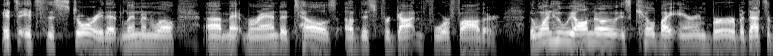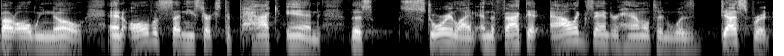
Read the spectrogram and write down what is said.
It's, it's the story that Lin Manuel uh, Miranda tells of this forgotten forefather, the one who we all know is killed by Aaron Burr, but that's about all we know. And all of a sudden, he starts to pack in this storyline and the fact that Alexander Hamilton was desperate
